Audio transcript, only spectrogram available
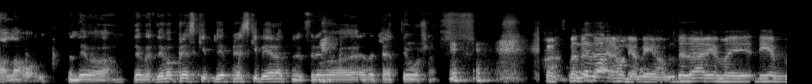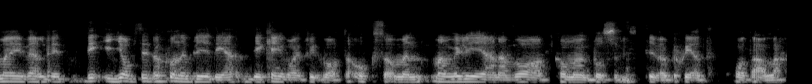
alla håll. Men det, var, det, var, det, var preskri, det är preskriberat nu för det var över 30 år sedan. Skönt. Men det där håller jag med om. Det där är man ju, det är man ju väldigt... Det, I jobbsituationen blir det, det kan ju vara i privata också, men man vill ju gärna vara, komma med positiva besked åt alla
